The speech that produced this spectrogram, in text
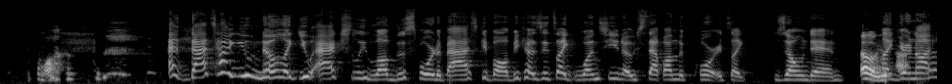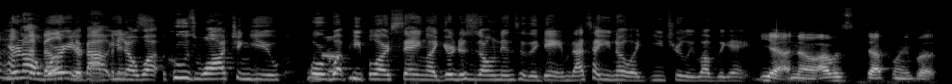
"Come on." And that's how you know, like, you actually love the sport of basketball because it's like once you know step on the court, it's like zoned in. Oh, like you're not you're not worried about confidence. you know what who's watching you or what people are saying. Like you're just zoned into the game. That's how you know like you truly love the game. Yeah, no, I was definitely, but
